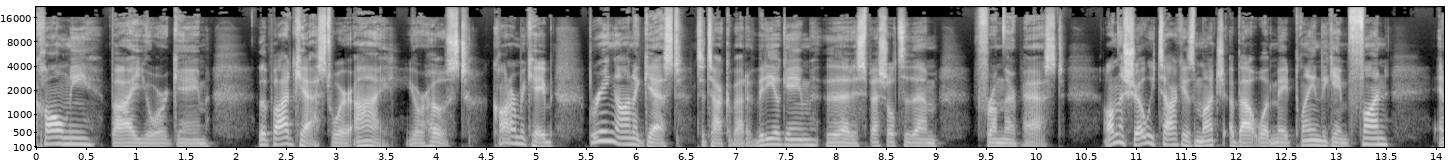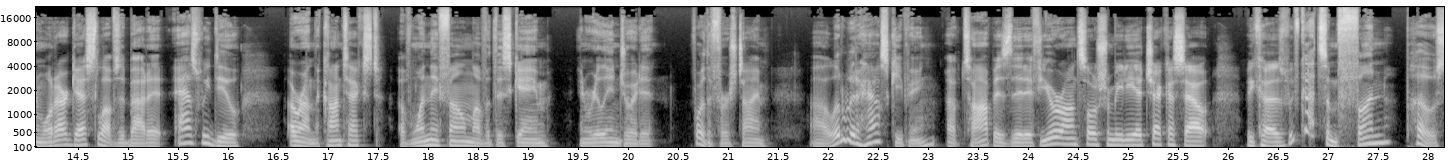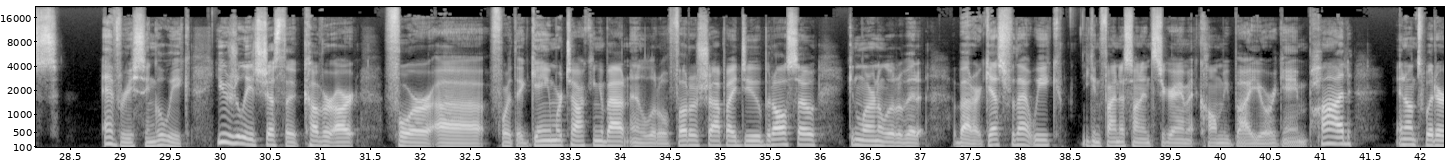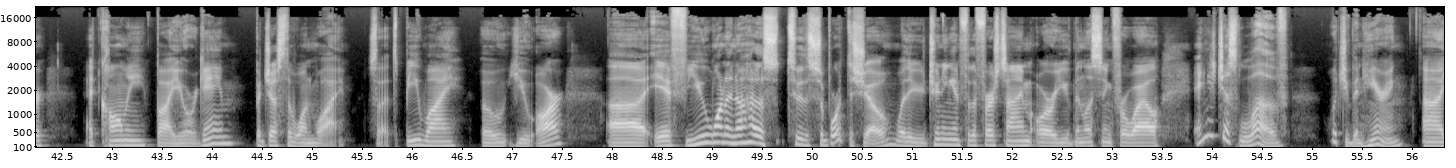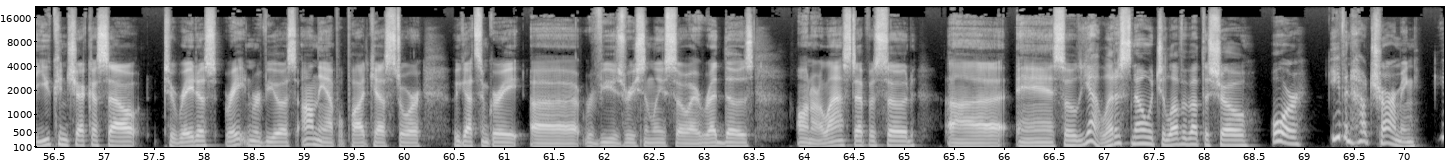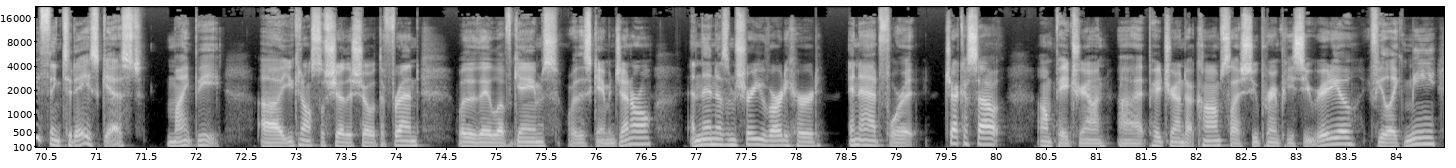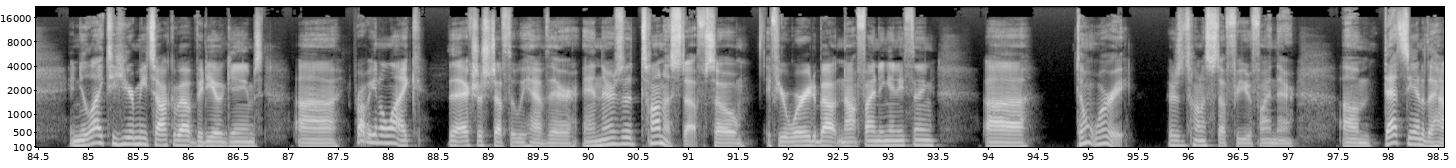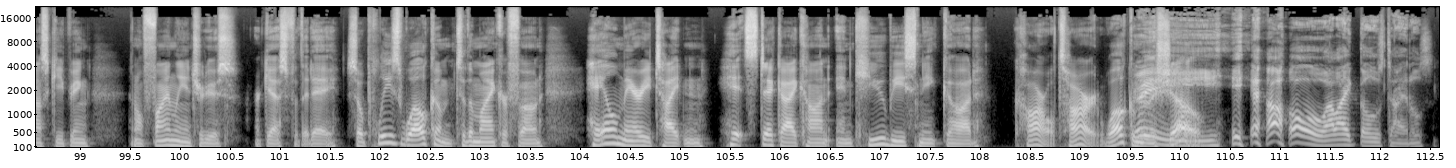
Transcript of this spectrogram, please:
Call Me By Your Game, the podcast where I, your host, Connor McCabe, bring on a guest to talk about a video game that is special to them from their past. On the show, we talk as much about what made playing the game fun and what our guest loves about it as we do around the context of when they fell in love with this game and really enjoyed it for the first time. A little bit of housekeeping up top is that if you're on social media, check us out because we've got some fun posts every single week. Usually, it's just the cover art for uh, for the game we're talking about and a little Photoshop I do, but also you can learn a little bit about our guests for that week. You can find us on Instagram at Call Me By Your Game Pod and on Twitter at Call Me By Your Game, but just the one Y. So that's B Y O U R. Uh, if you want to know how to, to support the show, whether you're tuning in for the first time or you've been listening for a while and you just love what you've been hearing, uh, you can check us out to rate us, rate and review us on the Apple Podcast Store. We got some great uh, reviews recently, so I read those on our last episode. Uh, and so, yeah, let us know what you love about the show or even how charming you think today's guest might be. Uh, you can also share the show with a friend, whether they love games or this game in general. And then, as I'm sure you've already heard, an ad for it. Check us out on Patreon uh, at patreon.com slash supernpcradio. If you like me and you like to hear me talk about video games, uh, you're probably going to like the extra stuff that we have there. And there's a ton of stuff. So if you're worried about not finding anything, uh, don't worry. There's a ton of stuff for you to find there. Um, that's the end of the housekeeping. And I'll finally introduce our guest for the day. So please welcome to the microphone Hail Mary Titan, hit stick icon, and QB sneak god, Carl Tart. Welcome to the show. Hey. oh, I like those titles.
